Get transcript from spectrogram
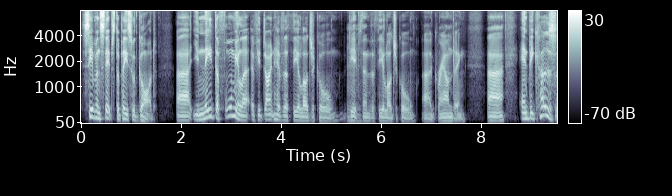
seven steps to peace with God. Uh, you need the formula if you don't have the theological depth mm. and the theological uh, grounding. Uh, and because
